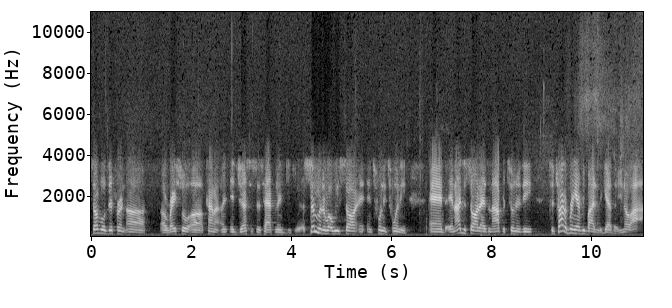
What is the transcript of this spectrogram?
several different uh, uh, racial uh, kind of injustices happening, similar to what we saw in, in 2020, and and I just saw it as an opportunity to try to bring everybody together. You know, I,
